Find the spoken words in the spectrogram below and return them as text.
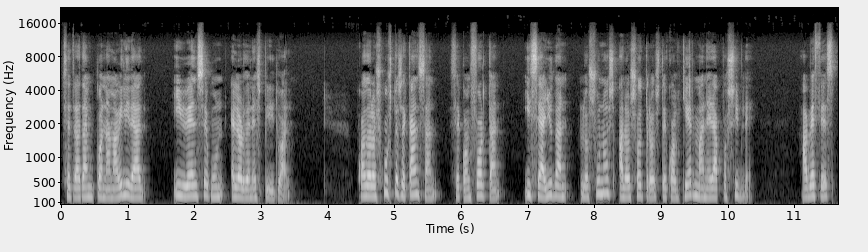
se tratan con amabilidad y viven según el orden espiritual. Cuando los justos se cansan, se confortan y se ayudan los unos a los otros de cualquier manera posible. A veces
